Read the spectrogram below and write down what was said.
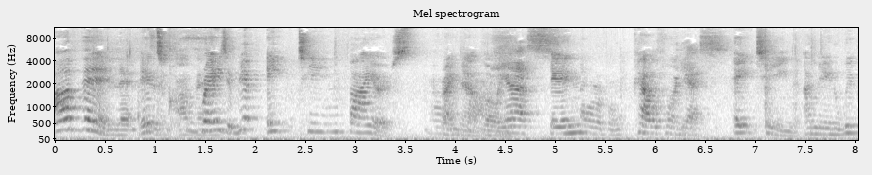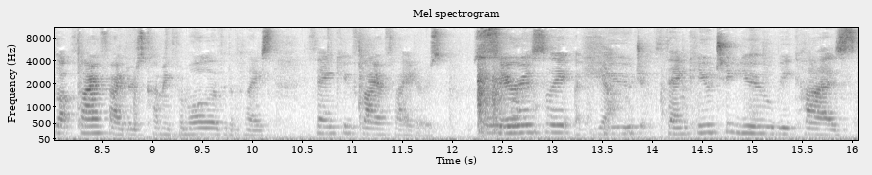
oven. It's, an oven. crazy. We have 18 fires Oh right now gosh. going Yes. in Horrible. California. Yes. 18. I mean, we've got firefighters coming from all over the place. Thank you, firefighters. Seriously, a Yeah. huge thank you to you because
